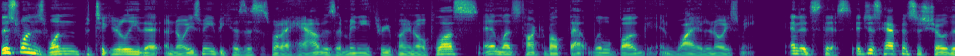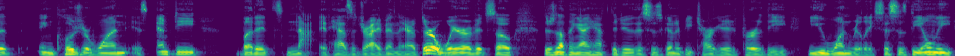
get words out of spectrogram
This one is one particularly that annoys me because this is what I have is a Mini 3.0 Plus, and let's talk about that little bug and why it annoys me. And it's this. It just happens to show that enclosure one is empty but it's not. It has a drive in there. They're aware of it, so there's nothing I have to do. This is going to be targeted for the U1 release. This is the only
